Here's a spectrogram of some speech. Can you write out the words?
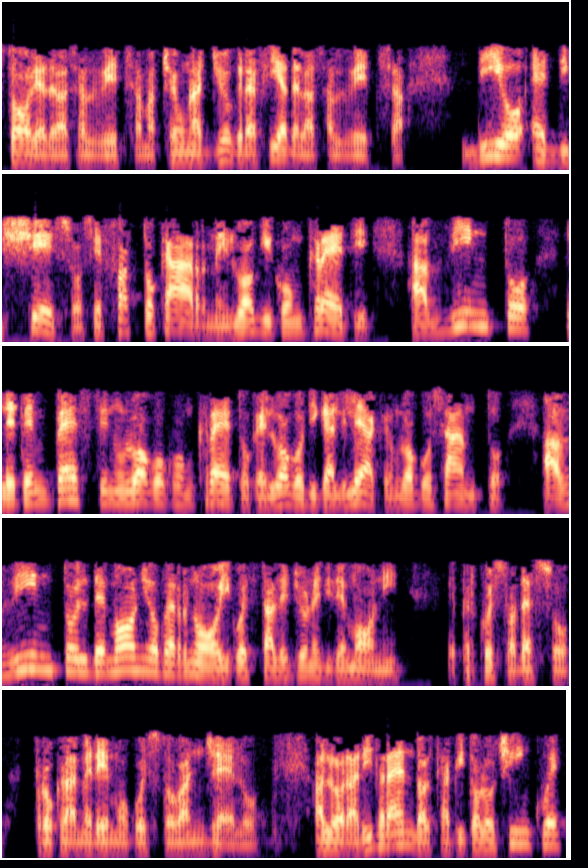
storia della salvezza, ma c'è una geografia della salvezza. Dio è disceso, si è fatto carne in luoghi concreti, ha vinto le tempeste in un luogo concreto, che è il luogo di Galilea, che è un luogo santo, ha vinto il demonio per noi, questa legione di demoni, e per questo adesso proclameremo questo Vangelo. Allora, riprendo al capitolo 5,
